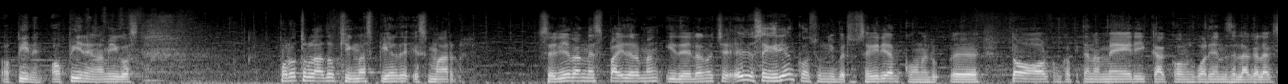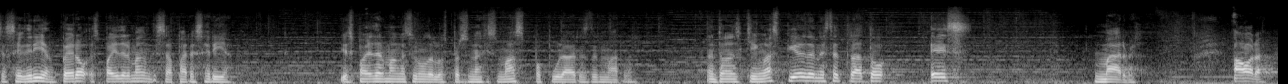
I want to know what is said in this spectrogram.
Opinen, opinen amigos. Por otro lado, quien más pierde es Marvel. Se llevan a Spider-Man y de la noche ellos seguirían con su universo, seguirían con el, eh, Thor, con Capitán América, con los Guardianes de la Galaxia, seguirían, pero Spider-Man desaparecería. Y Spider-Man es uno de los personajes más populares de Marvel. Entonces, quien más pierde en este trato es Marvel. Ahora,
